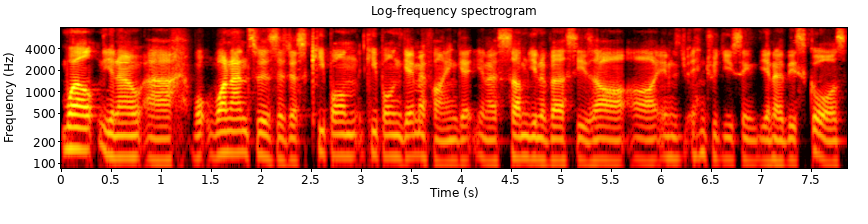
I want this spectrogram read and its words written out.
Well, you know, uh, one answer is to just keep on keep on gamifying it. You know, some universities are are in, introducing you know these scores.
